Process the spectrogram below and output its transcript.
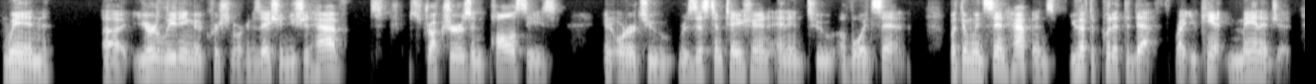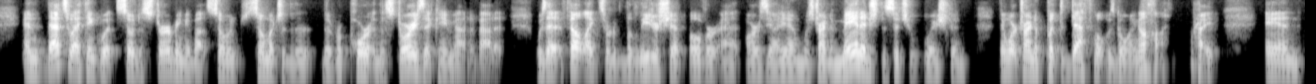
when uh, you're leading a Christian organization, you should have st- structures and policies in order to resist temptation and in, to avoid sin. But then when sin happens, you have to put it to death, right? You can't manage it. And that's what I think what's so disturbing about so much, so much of the, the report and the stories that came out about it was that it felt like sort of the leadership over at RZIM was trying to manage the situation. They weren't trying to put to death what was going on, right? And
